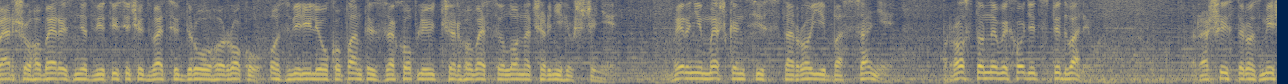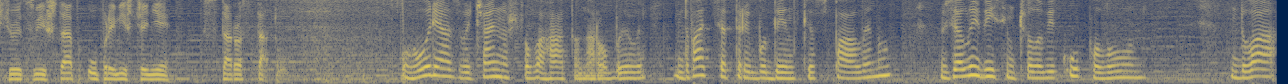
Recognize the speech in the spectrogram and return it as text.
1 березня 2022 року озвірілі окупанти захоплюють чергове село на Чернігівщині. Мирні мешканці старої Басані просто не виходять з підвалів. Рашисти розміщують свій штаб у приміщенні старостату. Горя, звичайно, що багато наробили. 23 будинки спалено, взяли 8 чоловік у полон, два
